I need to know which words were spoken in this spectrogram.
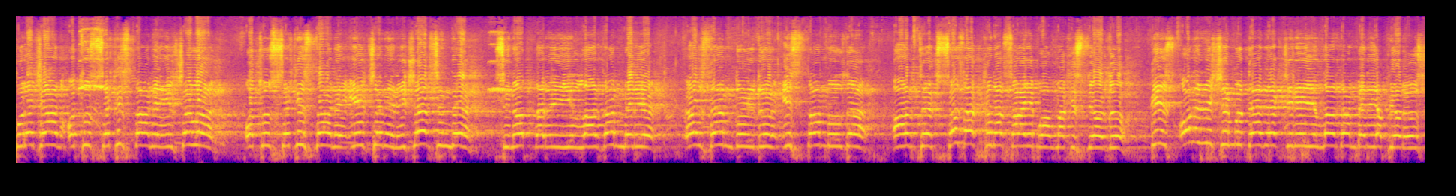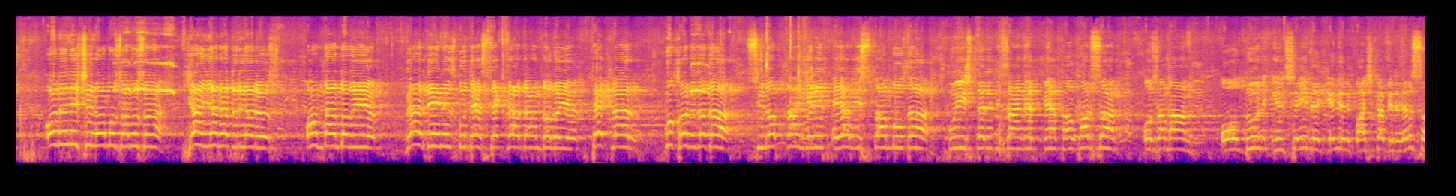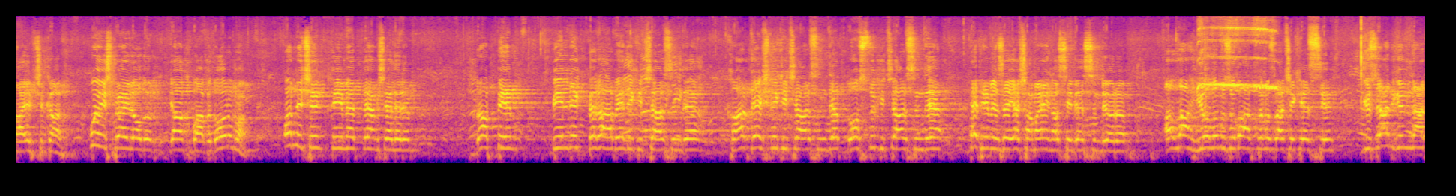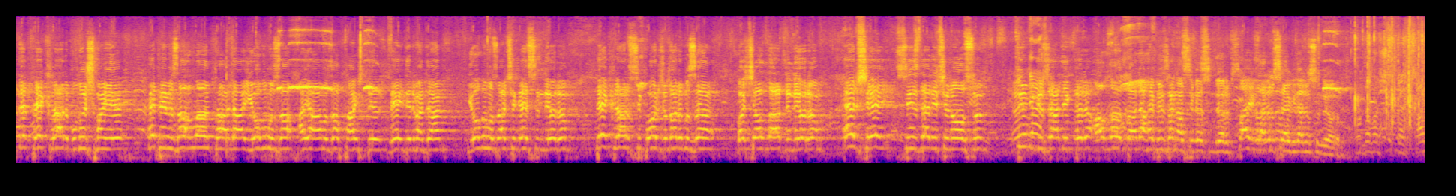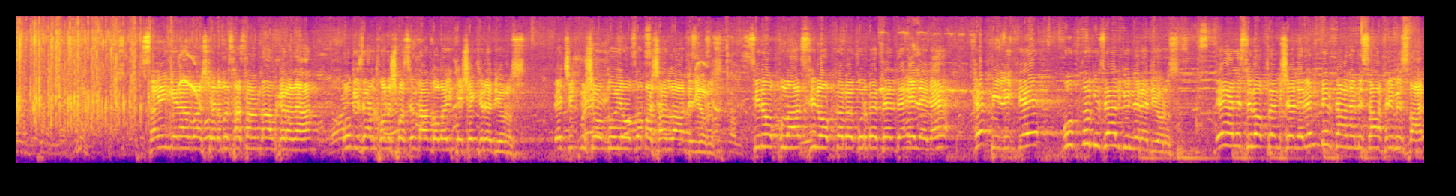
kuracağın 38 tane ilçe var. 38 tane ilçenin içerisinde Sinopların yıllardan beri özlem duyduğu İstanbul'da artık söz hakkına sahip olmak istiyordu. Biz onun için bu dernekçiliği yıllardan beri yapıyoruz. Onun için omuz omuza yan yana duruyoruz. Ondan dolayı verdiğiniz bu desteklerden dolayı tekrar bu konuda da Sinop'tan gelip eğer İstanbul'da bu işleri dizayn etmeye kalkarsan o zaman olduğun ilçeyi de gelir başka birileri sahip çıkar. Bu iş böyle olur Yakup abi doğru mu? Onun için kıymetli hemşehrilerim Rabbim birlik beraberlik içerisinde, kardeşlik içerisinde, dostluk içerisinde hepimize yaşamayı nasip etsin diyorum. Allah yolumuzu bahtımızı açık etsin. Güzel günlerde tekrar buluşmayı hepimiz Allahu Teala yolumuza ayağımıza taş değdirmeden yolumuzu açık etsin diyorum. Tekrar sporcularımıza başarılar diliyorum. Her şey sizler için olsun. Tüm güzellikleri Allah-u Teala hepinize nasip etsin diyorum. Saygılarımı, sevgilerimi sunuyorum. Sayın Genel Başkanımız Hasan Dalkıran'a bu güzel konuşmasından dolayı teşekkür ediyoruz. Ve çıkmış olduğu yolda başarılar diliyoruz. Sinoplular Sinop'ta ve gurbet elde el ele hep birlikte mutlu güzel günlere diyoruz. Değerli Sinoplu hemşehrilerim bir tane misafirimiz var.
